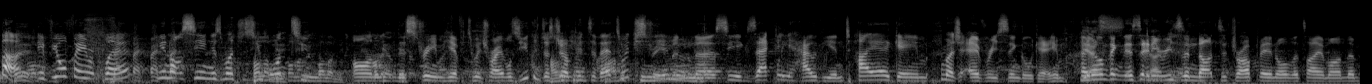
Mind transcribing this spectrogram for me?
but if your favorite player, you're not seeing as much as you want to on the stream here for Twitch Rivals, you can just jump into their Twitch stream and uh, see exactly how the the entire game, pretty much every single game. Yes, I don't think there's any reason not to drop in all the time on them.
